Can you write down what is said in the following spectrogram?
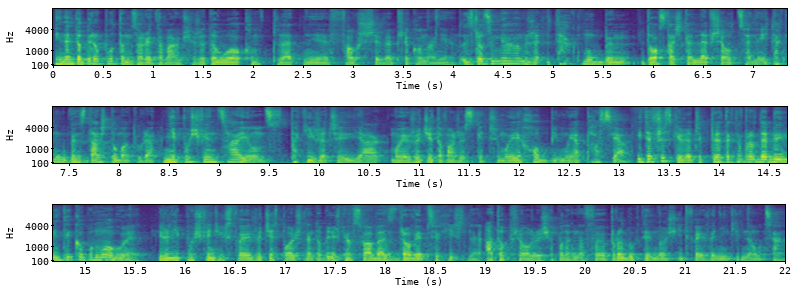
Jednak dopiero potem zorientowałem się, że to było kompletnie fałszywe przekonanie. Zrozumiałem, że i tak mógłbym dostać te lepsze oceny, i tak mógłbym zdać tą maturę, nie poświęcając takich rzeczy jak moje życie towarzyskie, czy moje hobby, moja pasja i te wszystkie rzeczy, które tak naprawdę by mi tylko pomogły. Jeżeli poświęcisz swoje życie społeczne, to będziesz miał słabe zdrowie psychiczne, a to przełoży się potem na Twoją produktywność i Twoje wyniki w nauce.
